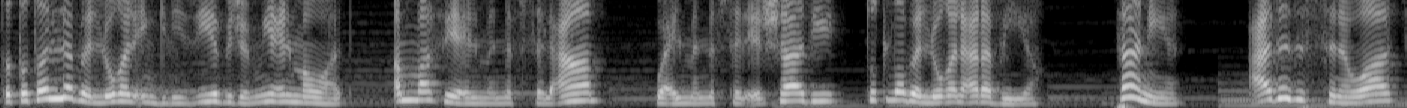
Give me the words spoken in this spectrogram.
تتطلب اللغة الإنجليزية بجميع المواد أما في علم النفس العام وعلم النفس الإرشادي تطلب اللغة العربية. ثانيا عدد السنوات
